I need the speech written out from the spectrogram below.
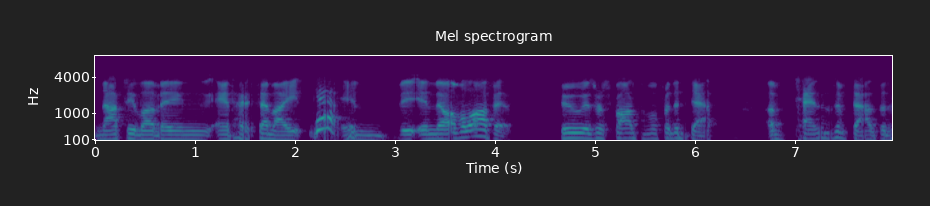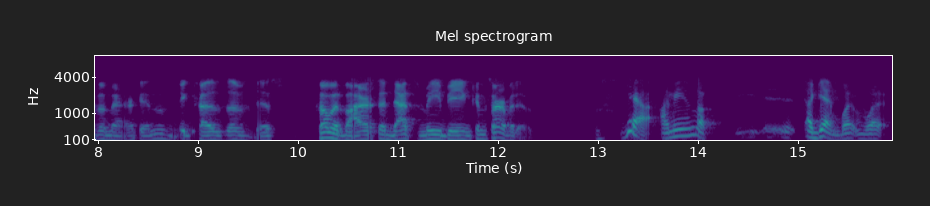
Nazi-loving anti-Semite Yeah. in the in the Oval Office who is responsible for the deaths of tens of thousands of Americans because of this COVID virus, and that's me being conservative. Yeah, I mean, look, again, what what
